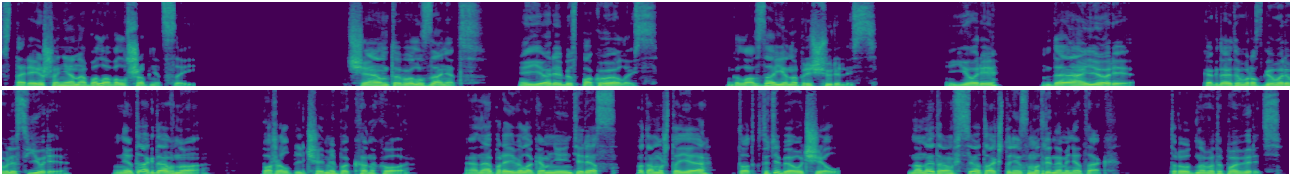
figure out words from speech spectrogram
Старейшине она была волшебницей. «Чем ты был занят?» Йори беспокоилась. Глаза Яна прищурились. «Йори?» «Да, Йори. Когда это вы разговаривали с Юри?» «Не так давно», — пожал плечами Бэкханхо. «Она проявила ко мне интерес, потому что я тот, кто тебя учил. Но на этом всё так, что не смотри на меня так. Трудно в это поверить.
